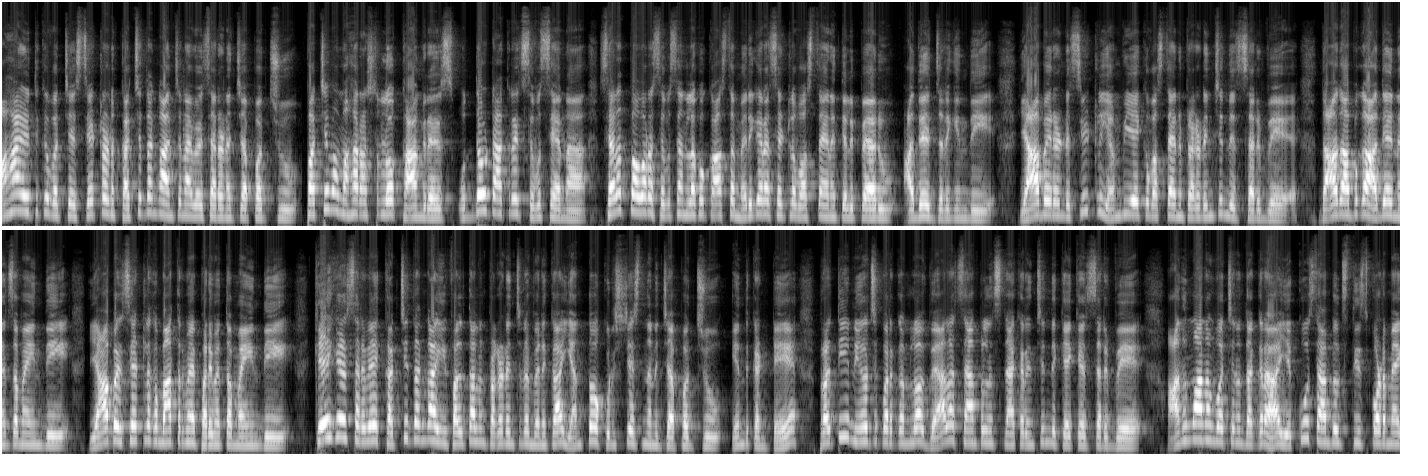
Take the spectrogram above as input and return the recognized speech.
మహాయుతికి వచ్చే సీట్లను ఖచ్చితంగా అంచనా వేశారని చెప్పొచ్చు. పశ్చిమ మహారాష్ట్రలో కాంగ్రెస్ ఉద్దవ్ ఠాక్రే శివసేన శరద్ పవార్ శివసేనలకు కాస్త మెరుగైన సీట్లు వస్తాయని తెలిపారు. అదే జరిగింది. యాభై రెండు సీట్లు ఎంవీఏకి వస్తాయని ప్రకటించింది సర్వే. దాదాపుగా అదే నిజమైంది. యాభై సీట్లకు మాత్రమే పరిమితమైంది. కేకే సర్వే ఖచ్చితంగా ఈ ఫలితాలను ప్రకటించడం వెనుక ఎంతో కృషి చేసిందని చెప్పొచ్చు. ఎందుకంటే ప్రతి నియోజకవర్గంలో వేల శాంపిల్ని సేకరించింది కేకే సర్వే. అనుమానం వచ్చిన దగ్గర ఎక్కువ శాంపిల్స్ తీసుకోవడమే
